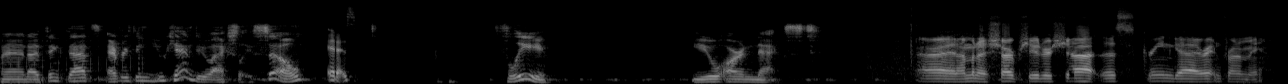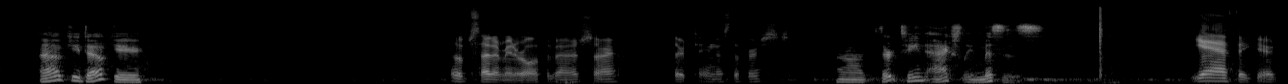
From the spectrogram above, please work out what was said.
and I think that's everything you can do actually. So, it is. Flea, you are next. All right, I'm gonna sharpshooter shot this green guy right in front of me. Okie dokie. Oops, I didn't mean to roll with advantage. Sorry. Thirteen is the first. Uh, 13 actually misses. Yeah, I figured.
